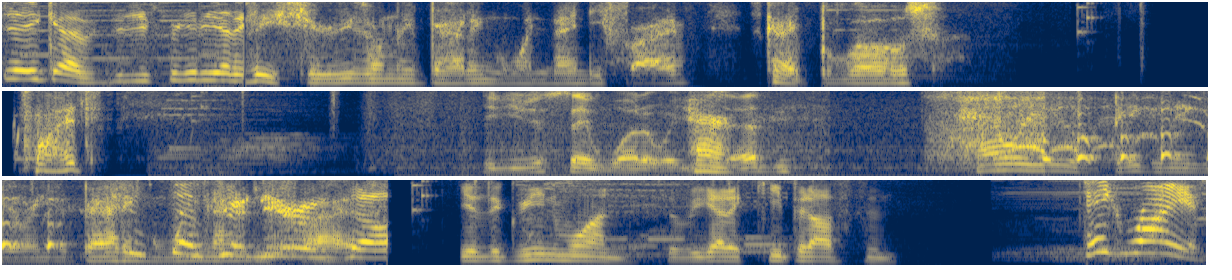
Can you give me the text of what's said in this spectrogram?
Jacob, uh, did you forget he had a Are you serious? Only batting 195. This guy blows. What? Did you just say what at what you Huh. said? How are you a big leaguer when you're batting Seth 195? himself. He has a green one, so we gotta keep it off him. Take Ryan!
